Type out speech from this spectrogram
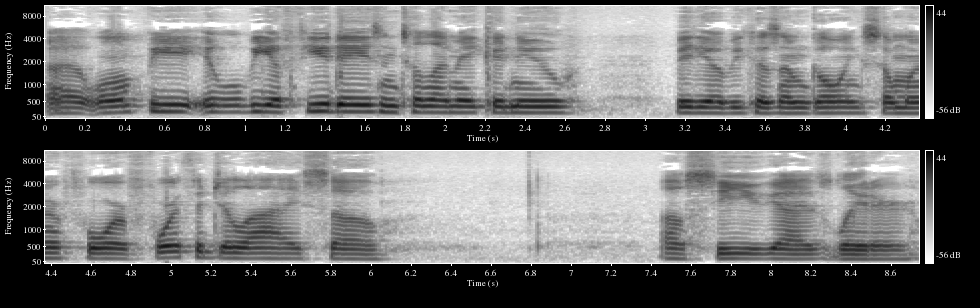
Uh, it won't be, it will be a few days until I make a new video because I'm going somewhere for 4th of July, so I'll see you guys later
